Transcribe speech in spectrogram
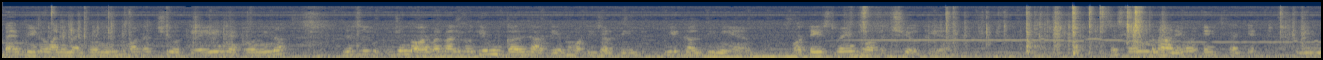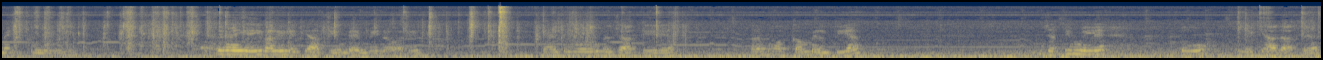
बैम्बिनो वाली मैक्रोनी बहुत अच्छी होती है ये मैक्रोनी ना। जैसे जो नॉर्मल वाली होती है, वो गल जाती है बहुत ही जल्दी। ये गलती नहीं है। और टेस्ट में भी बहुत अच्छी होती है। इसलिए मैं बना रही हूँ एक पैकेट ये मैक्रोनी इसलिए मैं यही वाली लेके आती हूँ बैम्बिनो वाली। कैंटीन में मिल जाती है। पर बहुत कम मिलती है। जब भी मिले तो लेके आ जाते हैं।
